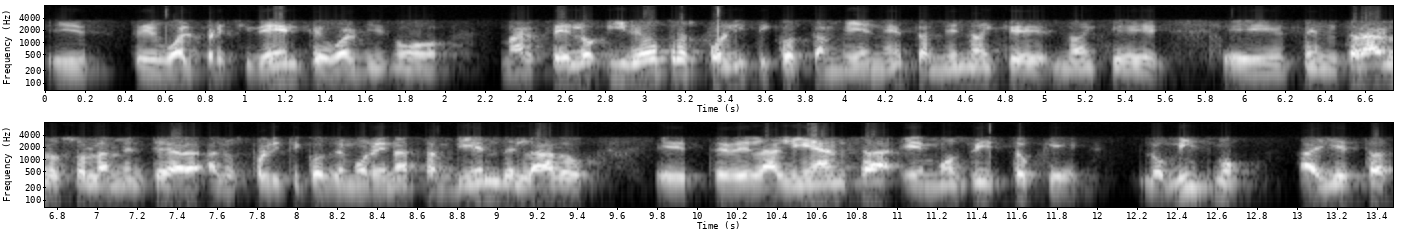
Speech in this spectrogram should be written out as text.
este, o al presidente, o al mismo Marcelo y de otros políticos también, ¿eh? También no hay que no hay que eh, centrarlo solamente a, los políticos de Morena, también del lado este, de la alianza hemos visto que lo mismo, hay estas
